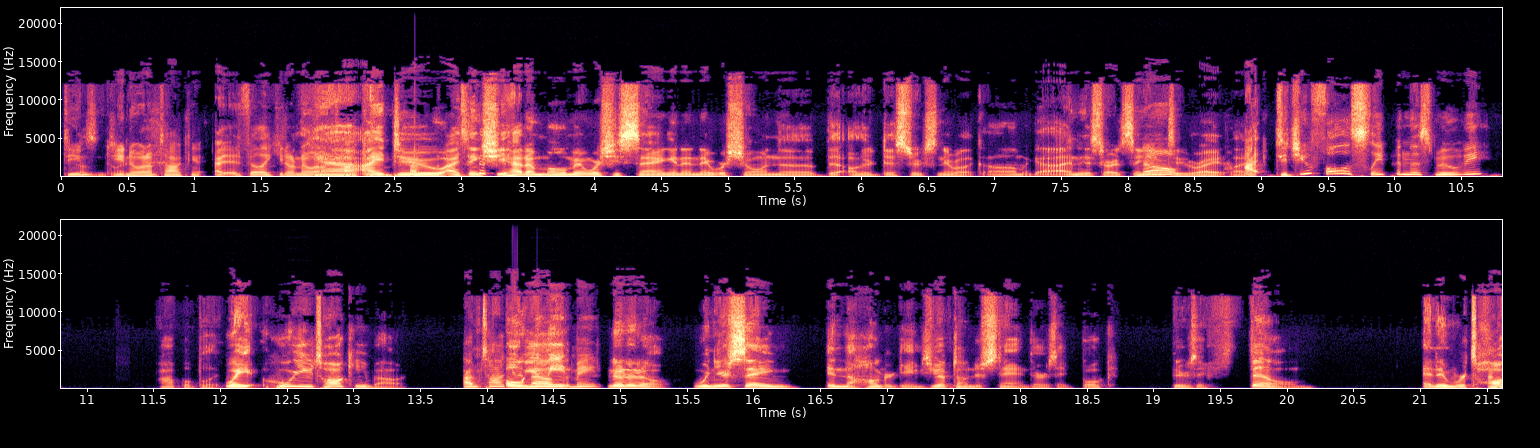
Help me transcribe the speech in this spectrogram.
do you do do you know what I'm talking? I I feel like you don't know what yeah, I'm talking. Yeah, I do. about. I think she had a moment where she sang, and then they were showing the the other districts, and they were like, "Oh my god!" And they started singing No, too, right? Like I, did you fall asleep in this movie? probably. Wait, who are you talking about? I'm talking Oh, about you mean the main. no, no, no? When you're saying in the Hunger Games, you have to understand there's a book, there's a film, and then we're talking,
